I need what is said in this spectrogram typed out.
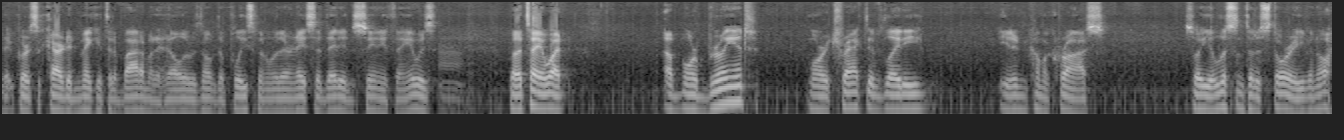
of course the car didn't make it to the bottom of the hill there was no the policemen were there and they said they didn't see anything it was but i'll tell you what a more brilliant more attractive lady you didn't come across. So you listened to the story, even though,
